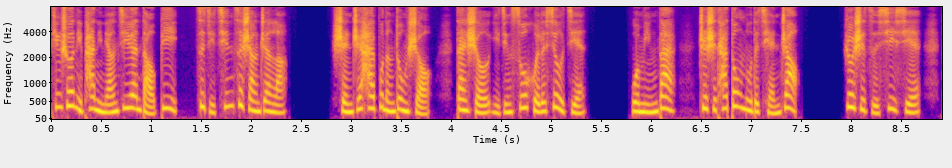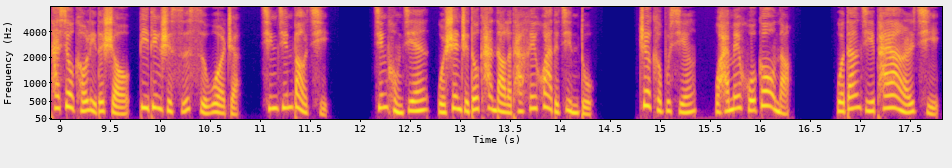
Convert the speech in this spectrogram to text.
听说你怕你娘妓院倒闭，自己亲自上阵了。沈直还不能动手，但手已经缩回了袖间。我明白，这是他动怒的前兆。若是仔细些，他袖口里的手必定是死死握着，青筋暴起。惊恐间，我甚至都看到了他黑化的进度。这可不行，我还没活够呢。我当即拍案而起，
